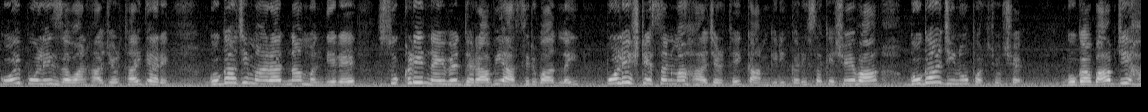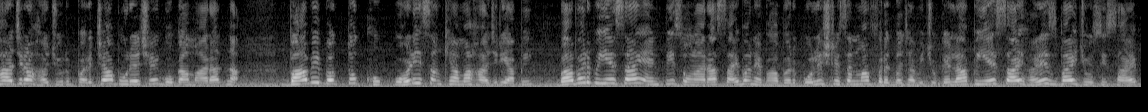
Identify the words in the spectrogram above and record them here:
કોઈ પોલીસ જવાન હાજર થાય ત્યારે ગોગાજી મહારાજના મંદિરે સુખડી નૈવેદ્ય ધરાવી આશીર્વાદ લઈ પોલીસ સ્ટેશનમાં હાજર થઈ કામગીરી કરી શકે છે એવા ગોગાજીનો પરચો છે. ગોગા બાપજી હાજરા હજુર પરચા પૂરે છે ગોગા મહારાજના. ભાવિ ભક્તો ખૂબ બહોળી સંખ્યામાં હાજરી આપી. બાબર પીએસઆઈ એનપી સોનારા સાહેબ અને બાબર પોલીસ સ્ટેશનમાં ફરજ બજાવી ચૂકેલા પીએસઆઈ હરેશભાઈ જોશી સાહેબ.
